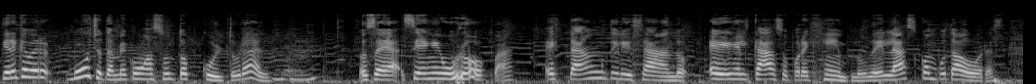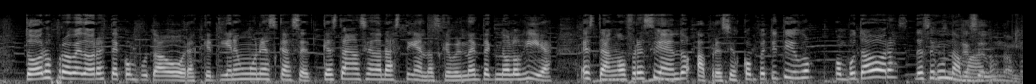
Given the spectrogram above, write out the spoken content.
Tiene que ver mucho también con un asunto cultural. O sea, si en Europa están utilizando, en el caso, por ejemplo, de las computadoras, todos los proveedores de computadoras que tienen una escasez, ¿qué están haciendo las tiendas que venden tecnología? Están ofreciendo a precios competitivos computadoras de segunda De mano. segunda mano.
